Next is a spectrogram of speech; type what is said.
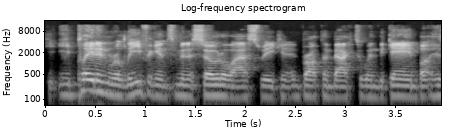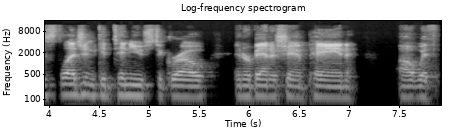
He, he played in relief against Minnesota last week and brought them back to win the game, but his legend continues to grow in Urbana Champaign uh, with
